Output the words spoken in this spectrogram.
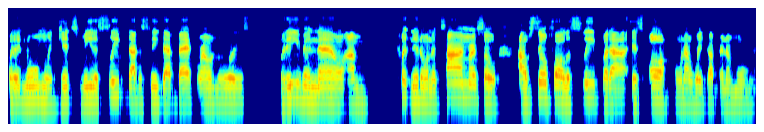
but it normally gets me to sleep. I just need that background noise. But even now, I'm putting it on a timer, so I'll still fall asleep, but uh, it's off when I wake up in the morning.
